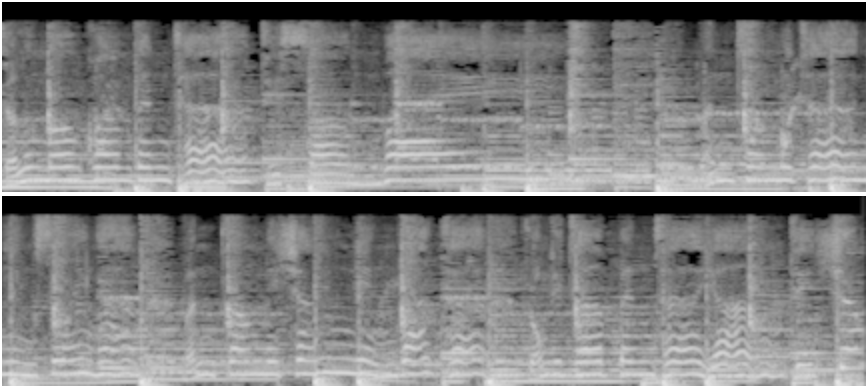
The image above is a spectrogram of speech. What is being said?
เธอลองมองความเป็นเธอที่ซ่อนไว้ มันทำให้เธอยิ่งสวยงาม มันทำให้ฉันยิ่งรักเธอ ตรงที่เธอเป็นเธออย่างที่ฉัน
